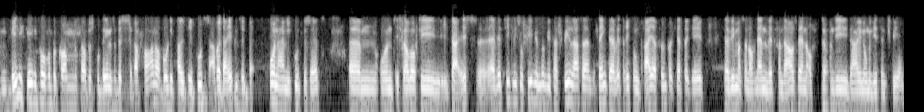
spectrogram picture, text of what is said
wenig Gegentore bekommen. Ich glaube, das Problem ist ein bisschen da vorne, obwohl die Qualität gut ist, aber da hinten sind wir unheimlich gut besetzt. Ähm, und ich glaube auch die, da ist, äh, er wird sicherlich so viel wie möglich das spielen lassen. Ich denke, er wird Richtung Dreier, Fünferkette gehen, äh, wie man es dann auch nennen wird. Von da aus werden auch die da nominiert sind spielen.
